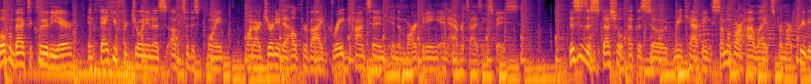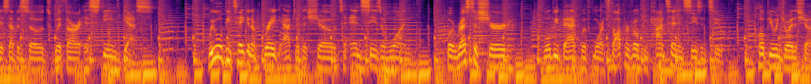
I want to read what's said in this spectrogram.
Welcome back to Clear the Air, and thank you for joining us up to this point on our journey to help provide great content in the marketing and advertising space. This is a special episode recapping some of our highlights from our previous episodes with our esteemed guests. We will be taking a break after this show to end season one, but rest assured, we'll be back with more thought provoking content in season two. Hope you enjoy the show.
